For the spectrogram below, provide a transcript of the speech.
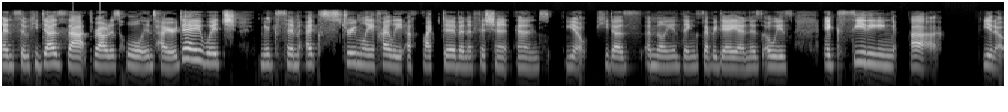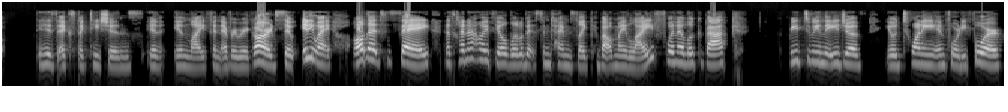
And so he does that throughout his whole entire day, which makes him extremely highly effective and efficient. And, you know, he does a million things every day and is always exceeding, uh, you know, his expectations in in life in every regard. So anyway, all that to say, that's kind of how I feel a little bit sometimes like about my life when I look back between the age of, you know, 20 and 44,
